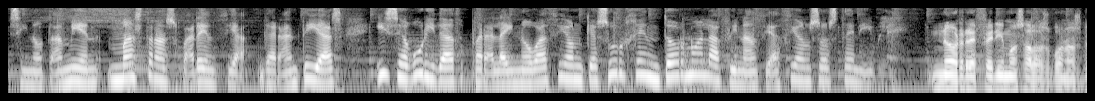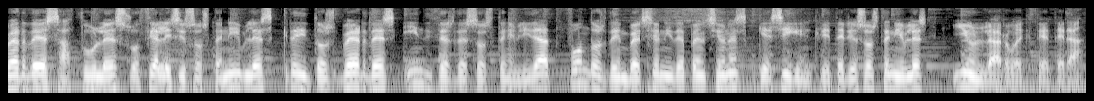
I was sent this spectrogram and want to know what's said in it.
sino también más transparencia, garantías y seguridad para la innovación que surge en torno a la financiación sostenible. Nos referimos a los bonos verdes, azules, sociales y sostenibles, créditos verdes, índices de sostenibilidad, fondos de inversión y de pensiones que siguen criterios sostenibles y un largo etcétera.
